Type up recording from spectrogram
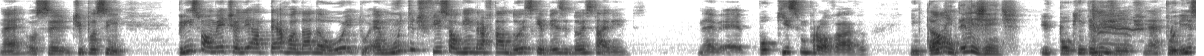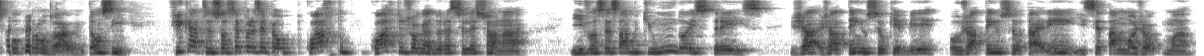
né? Ou seja, tipo assim, principalmente ali até a rodada 8, é muito difícil alguém draftar dois QBs e dois Tyrants, né? É pouquíssimo provável. Então, pouco inteligente. E pouco inteligente, né? Por isso pouco provável. Então, assim, fica atento. Se você, por exemplo, é o quarto, quarto jogador a selecionar e você sabe que um, dois, três já, já tem o seu QB ou já tem o seu Tyrant e você está numa, uma,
